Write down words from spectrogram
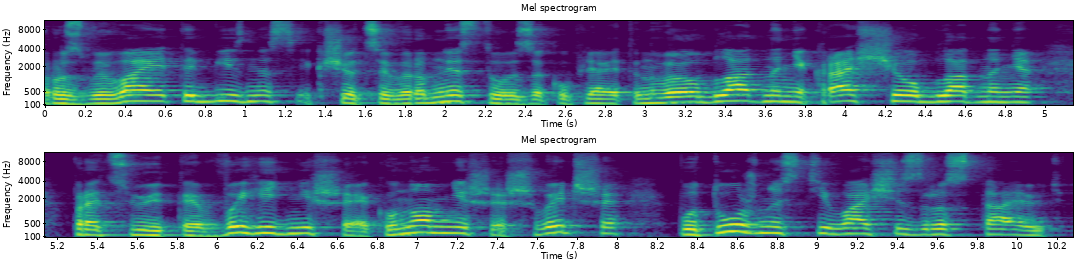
розвиваєте бізнес. Якщо це виробництво, ви закупляєте нове обладнання, краще обладнання, працюєте вигідніше, економніше, швидше, потужності ваші зростають.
